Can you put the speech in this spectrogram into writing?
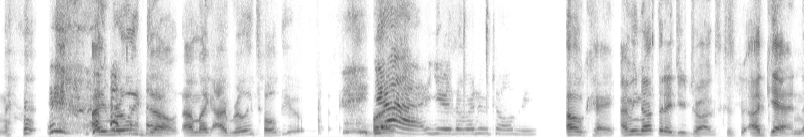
I really don't. I'm like, I really told you. But... Yeah, you're the one who told me. Okay. I mean, not that I do drugs, because again,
